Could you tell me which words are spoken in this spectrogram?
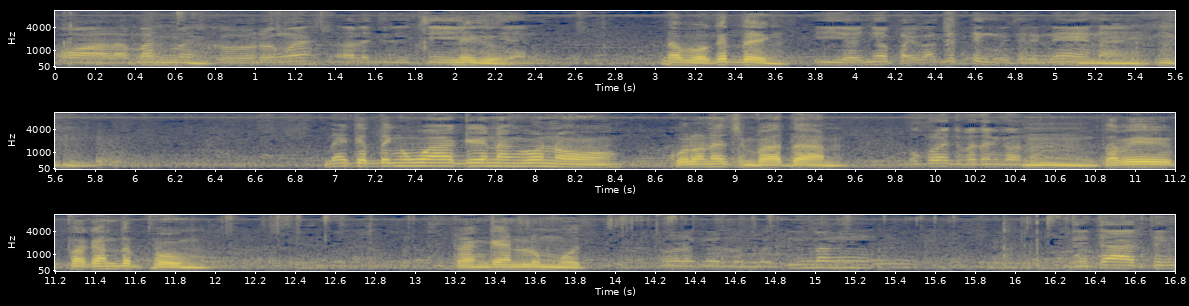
Oh alamat mas gorong mas. Ala cilik Niku. napa keting? Iya nyoba pak keting ini enak. Nek keting wake nang kono kulone jembatan. Ukuran jembatan kono? Hmm, tapi pakan tepung rangkaian lumut. Orang kan lumut itu emang ya cacing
